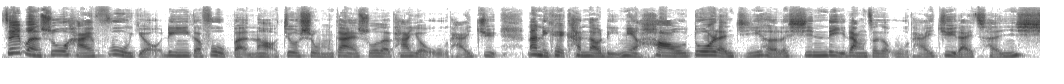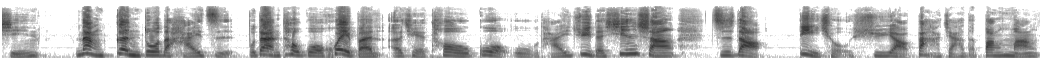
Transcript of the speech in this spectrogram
这本书还附有另一个副本哦，就是我们刚才说的，它有舞台剧。那你可以看到里面好多人集合了心力，让这个舞台剧来成型，让更多的孩子不但透过绘本，而且透过舞台剧的欣赏，知道地球需要大家的帮忙，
